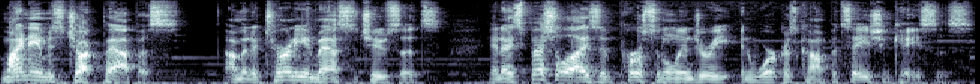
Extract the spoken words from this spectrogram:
My name is Chuck Pappas. I'm an attorney in Massachusetts, and I specialize in personal injury and workers' compensation cases.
